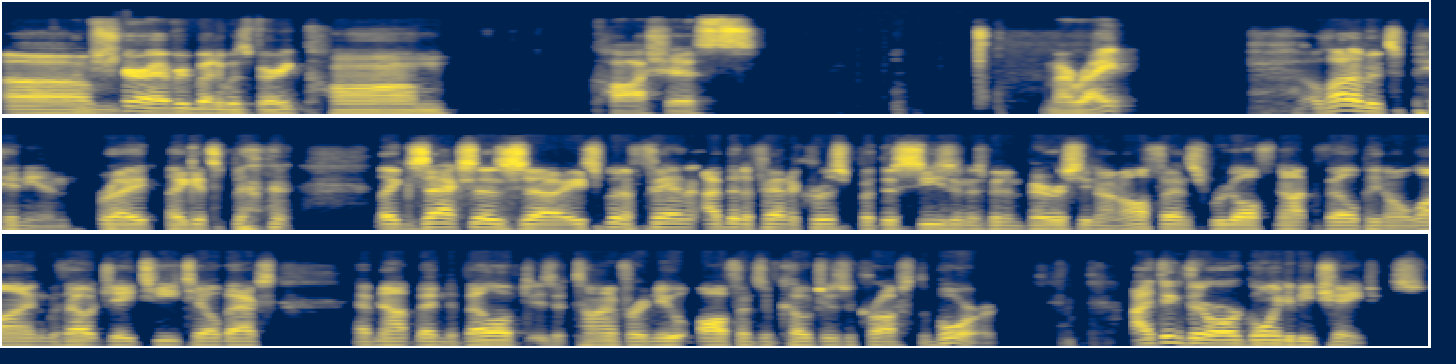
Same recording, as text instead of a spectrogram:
Um, I'm sure everybody was very calm, cautious. Am I right? A lot of it's opinion, right? Like it's been, like Zach says, uh, it's been a fan. I've been a fan of Chryst, but this season has been embarrassing on offense. Rudolph not developing a line without JT. Tailbacks have not been developed. Is it time for a new offensive coaches across the board? I think there are going to be changes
